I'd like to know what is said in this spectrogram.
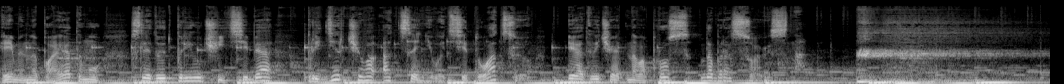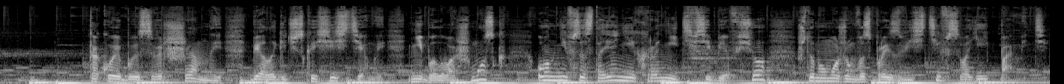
Именно поэтому следует приучить себя придирчиво оценивать ситуацию и отвечать на вопрос добросовестно. Какой бы совершенной биологической системой ни был ваш мозг, он не в состоянии хранить в себе все, что мы можем воспроизвести в своей памяти.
